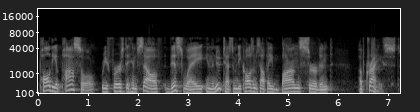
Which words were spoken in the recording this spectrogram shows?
Paul the Apostle refers to himself this way in the New Testament. He calls himself a bondservant of Christ.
